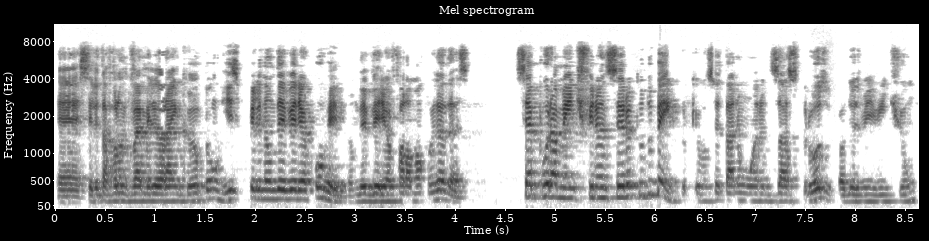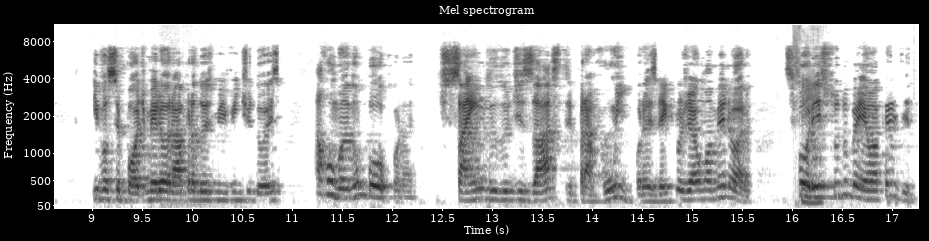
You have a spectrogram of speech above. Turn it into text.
É, se ele está falando que vai melhorar em campo, é um risco que ele não deveria correr. Ele não deveria falar uma coisa dessa. Se é puramente financeiro, tudo bem, porque você está num ano desastroso para 2021 e você pode melhorar para 2022 arrumando um pouco, né? Saindo do desastre para ruim, por exemplo, já é uma melhora. Se for Sim. isso, tudo bem, eu acredito.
